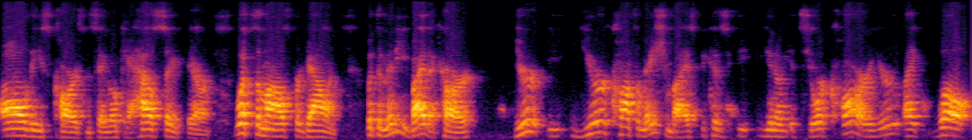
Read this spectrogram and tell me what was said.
all these cars and saying, okay, how safe they are, what's the miles per gallon. But the minute you buy that car, you're you're confirmation bias because you know it's your car. You're like, well,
